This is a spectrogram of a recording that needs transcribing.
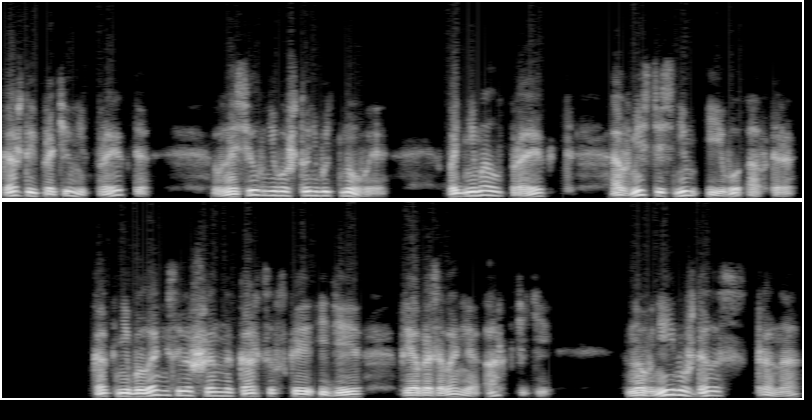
Каждый противник проекта вносил в него что-нибудь новое, поднимал проект, а вместе с ним и его автора. Как ни была несовершенна карцевская идея преобразования Арктики, но в ней нуждалась страна,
